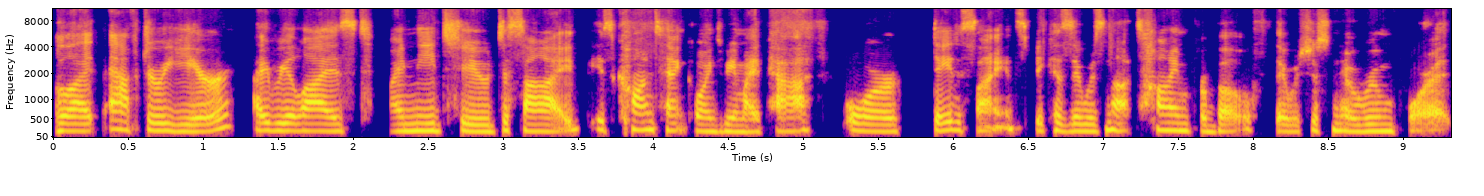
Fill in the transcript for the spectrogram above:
But after a year, I realized I need to decide is content going to be my path or data science because there was not time for both. There was just no room for it.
